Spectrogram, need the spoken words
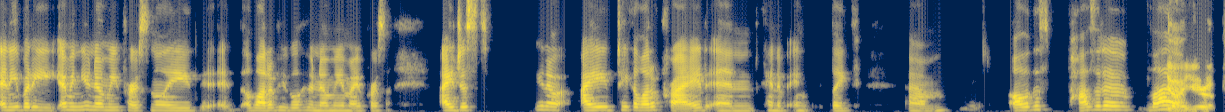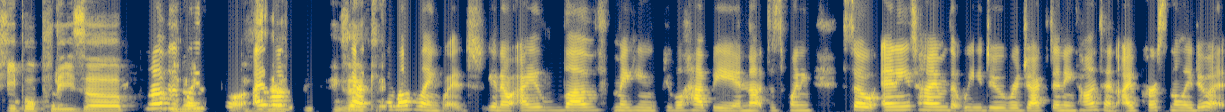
anybody i mean you know me personally eh, a lot of people who know me in my person i just you know i take a lot of pride and kind of in, like um all of this positive love Yeah, you're a people pleaser. love you to know, please people. i love Exactly. Yes, I love language. You know, I love making people happy and not disappointing. So anytime that we do reject any content, I personally do it.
